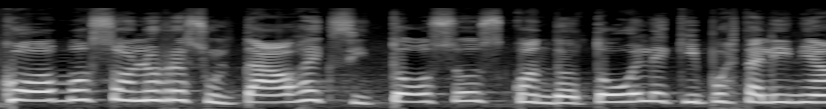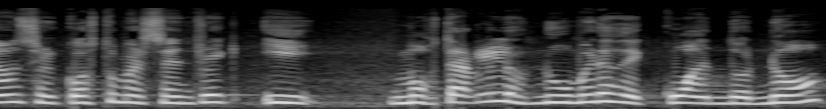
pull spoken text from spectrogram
cómo son los resultados exitosos cuando todo el equipo está alineado en ser customer centric y mostrarle los números de cuando no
